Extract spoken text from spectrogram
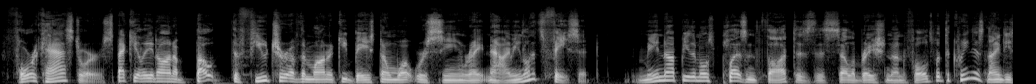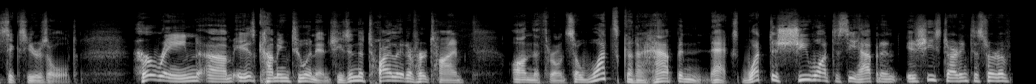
forecast or speculate on about the future of the monarchy based on what we're seeing right now. I mean, let's face it. it may not be the most pleasant thought as this celebration unfolds, but the Queen is 96 years old. Her reign um, is coming to an end. She's in the twilight of her time on the throne. So, what's going to happen next? What does she want to see happen? And is she starting to sort of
